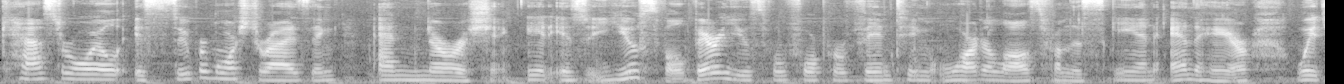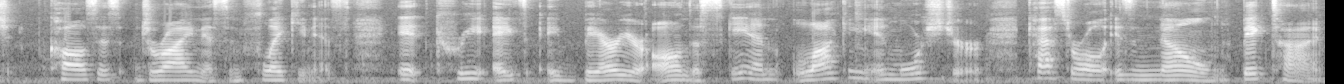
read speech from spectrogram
castor oil is super moisturizing and nourishing. It is useful, very useful for preventing water loss from the skin and the hair, which causes dryness and flakiness. It creates a barrier on the skin, locking in moisture. Castor oil is known big time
